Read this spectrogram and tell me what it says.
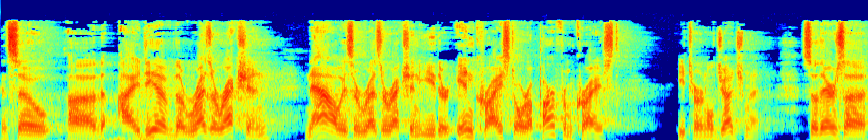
And so uh, the idea of the resurrection now is a resurrection either in Christ or apart from Christ, eternal judgment. So there's a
